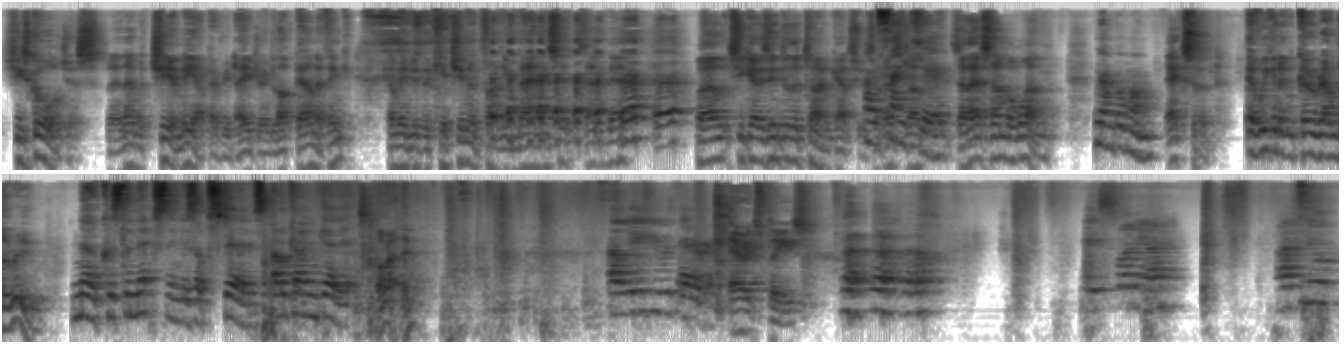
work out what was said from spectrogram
she's gorgeous. Uh, That would cheer me up every day during lockdown, I think. Coming into the kitchen and finding Mandy standing there. Well, she goes into the time capsule. Oh, thank lovely. you. So that's number one. Number one. Excellent. Are we going to go round the room? No, because the next thing is upstairs. I'll go and get it. All right, then. I'll leave you with Eric. Eric's, please. It's funny, I, I feel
